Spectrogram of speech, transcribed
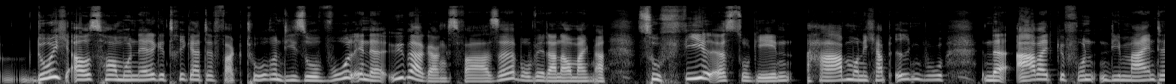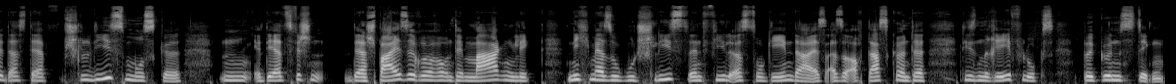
durchaus hormonell getriggerte Faktoren, die sowohl in der Übergangsphase, wo wir dann auch manchmal zu viel Östrogen haben, und ich habe irgendwo eine Arbeit gefunden, die meinte, dass der Schließmuskel, hm, der zwischen der Speiseröhre und dem Magen liegt, nicht mehr so gut schließt, wenn viel Östrogen da ist. Also auch das könnte diesen Reflux begünstigen.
